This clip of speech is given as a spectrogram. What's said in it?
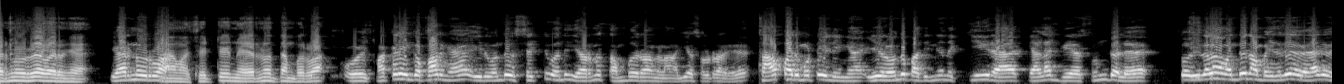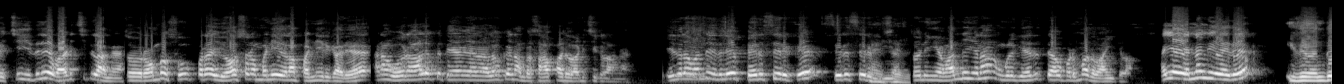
இரநூறுவா வருங்க. இரநூறுவா ஆமா செட்டு இருநூத்தம்பது ரூபா. மக்களே இங்க பாருங்க இது வந்து செட்டு வந்து இருநூத்தி ஐம்பது ரூபாங்களாம். ஐயா சொல்றாரு. சாப்பாடு மட்டும் இல்லைங்க. இதுல வந்து பாத்தீங்கன்னா இந்த கீரை கிழங்கு சுண்டல். ஸோ இதெல்லாம் வந்து நம்ம இதுலயே வேக வச்சு இதுலயே வடிச்சுக்கலாங்க. ஸோ ரொம்ப சூப்பரா யோசனை பண்ணி இதெல்லாம் பண்ணியிருக்காரு. ஆனா ஒரு ஆளுக்கு தேவையான அளவுக்கு நம்ம சாப்பாடு வடிச்சுக்கலாங்க. இதுல வந்து இதுலயே பெருசு இருக்கு சிறுசு இருக்குங்க. சரி. ஸோ நீங்க வந்தீங்கன்னா உங்களுக்கு எது தேவைப்படுமோ அதை வாங்கிக்கலாம். ஐயா என்னங்க இது? இது வந்து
